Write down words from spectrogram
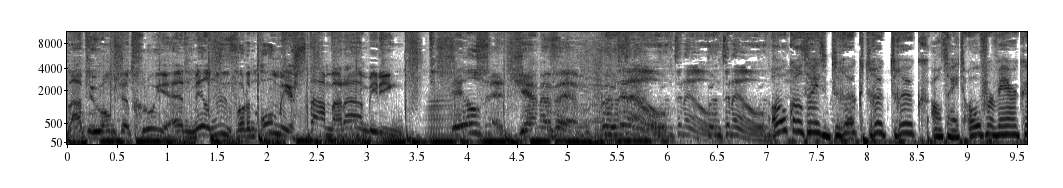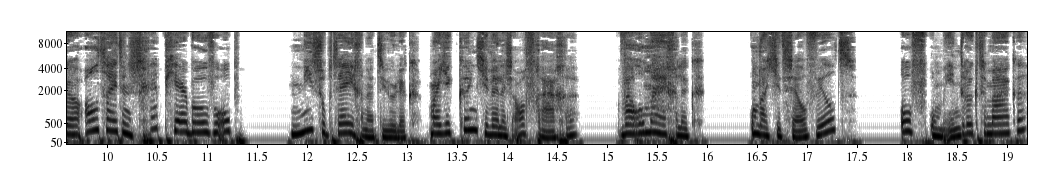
Laat uw omzet groeien en mail nu voor een onweerstaanbare aanbieding. Sales at jamfm.nl Ook altijd druk, druk, druk. Altijd overwerken. Altijd een schepje erbovenop. Niets op tegen natuurlijk. Maar je kunt je wel eens afvragen. Waarom eigenlijk? Omdat je het zelf wilt? Of om indruk te maken?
